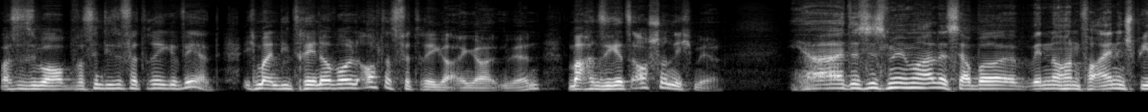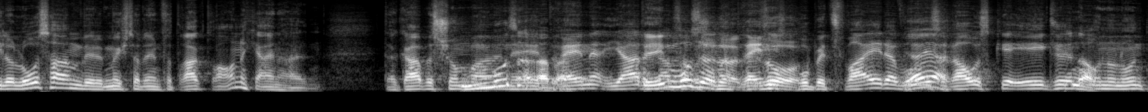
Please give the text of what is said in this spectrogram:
was ist überhaupt, was sind diese Verträge wert? Ich meine, die Trainer wollen auch, dass Verträge eingehalten werden. Machen sie jetzt auch schon nicht mehr. Ja, das ist mir immer alles. Aber wenn noch ein Verein einen Spieler loshaben will, möchte er den Vertrag doch auch nicht einhalten. Da gab es schon mal Muss eine er aber. Trainer, ja, da Den muss er dann. Trainingsgruppe 2, da wurden Ja, ja. sie rausgeekelt Genau. und und und.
